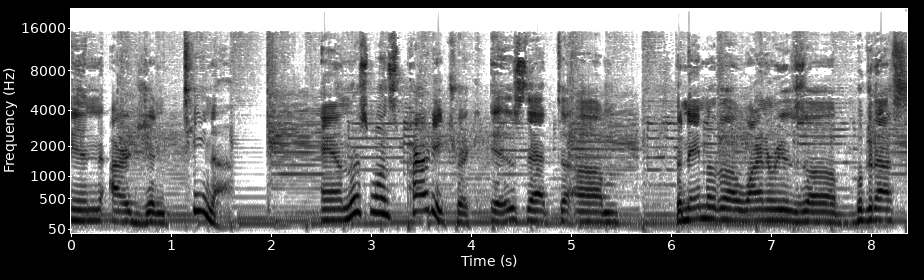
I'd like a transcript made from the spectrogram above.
in Argentina. And this one's party trick is that um, the name of the winery is uh, Bodegas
